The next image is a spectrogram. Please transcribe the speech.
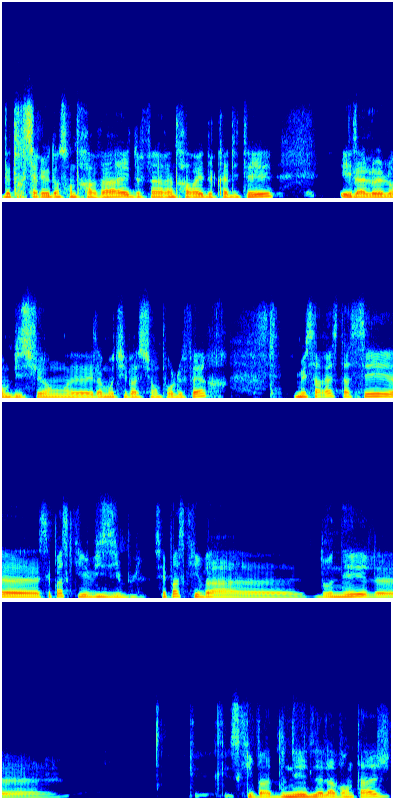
d'être sérieux dans son travail, de faire un travail de qualité. Il a l'ambition et la motivation pour le faire mais ça reste assez. Euh, c'est pas ce qui est visible. C'est pas ce qui va euh, donner le, ce qui va donner l'avantage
